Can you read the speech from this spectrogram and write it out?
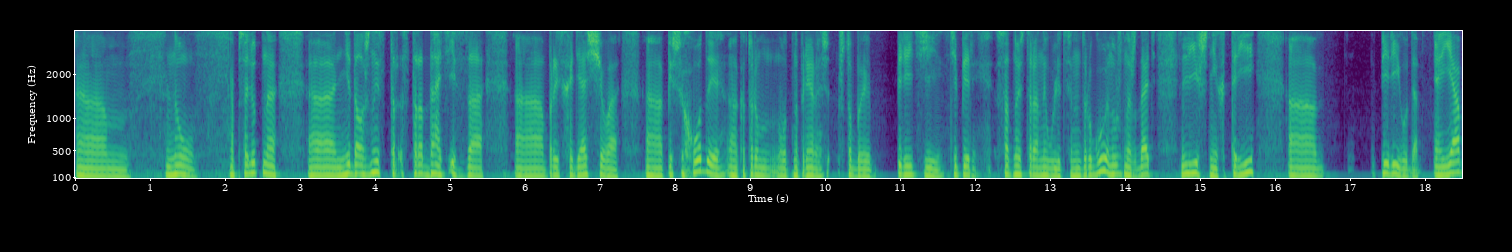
эм, ну, абсолютно э, не должны стр- страдать из-за э, происходящего э, пешеходы, э, которым, вот, например, чтобы перейти теперь с одной стороны улицы на другую, нужно ждать лишних три э, периода. Я,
